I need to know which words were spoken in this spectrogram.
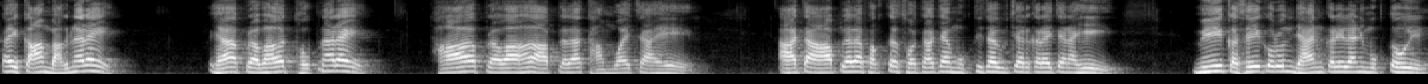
काही काम भागणार आहे? ह्या प्रवाहात थोपणार आहे? हा प्रवाह आपल्याला थांबवायचा आहे. आता आपल्याला फक्त स्वतःच्या मुक्तीचा विचार करायचा नाही. मी कसंही करून ध्यान करेल आणि मुक्त होईल.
